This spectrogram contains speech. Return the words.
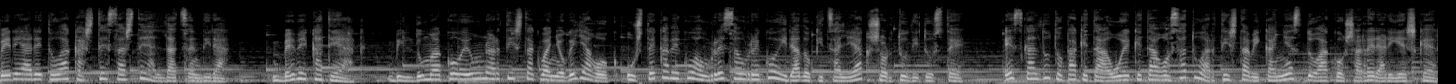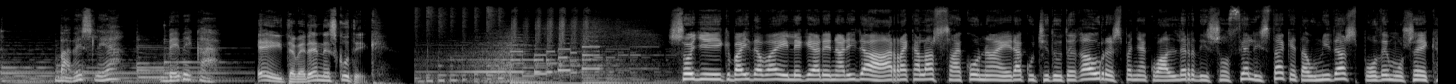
bere aretoak aste-zaste aldatzen dira. BBKteak, Bildumako eun artistak baino gehiagok ustekabeko aurrez aurreko iradokitzaileak sortu dituzte. Ez galdu topaketa hauek eta gozatu artista bikainez doako sarrerari esker. Babeslea, BBK. Eite beren eskutik. Soilik bai da bai legearen arira arrakala sakona erakutsi dute gaur Espainiako alderdi sozialistak eta Unidas Podemosek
